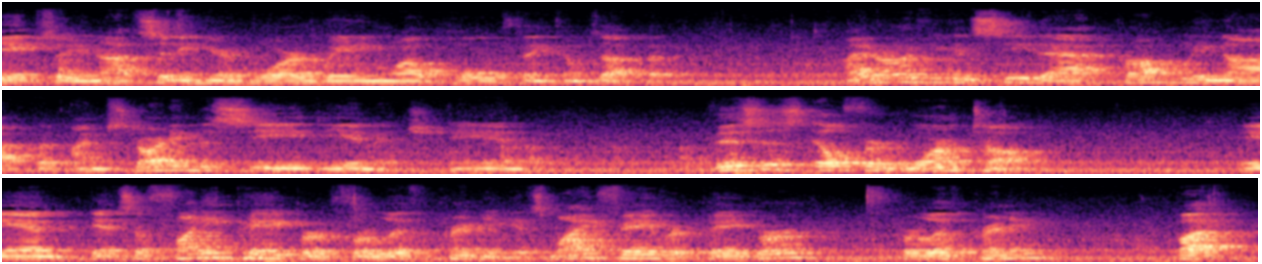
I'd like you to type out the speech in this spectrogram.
tape so you're not sitting here bored waiting while the whole thing comes up. But I don't know if you can see that, probably not, but I'm starting to see the image. And this is Ilford Warm Tone. And it's a funny paper for lith printing. It's my favorite paper for lith printing, but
